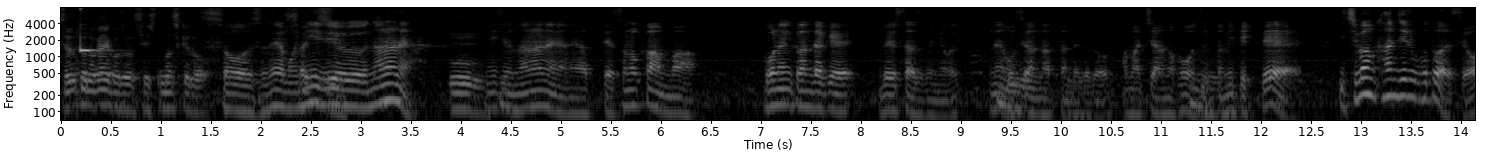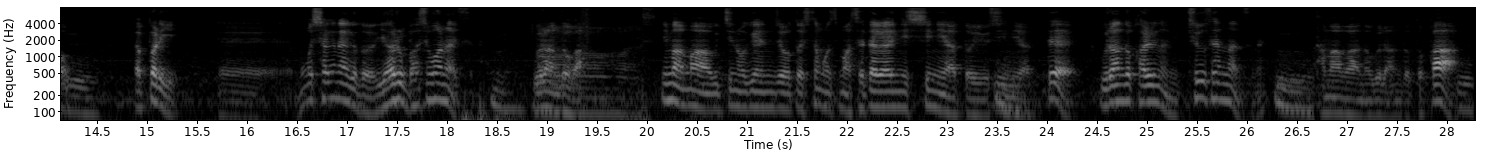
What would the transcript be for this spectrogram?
ずっと長いことを接してますけど。そうですね。もう最近。27年。うん。27年やってその間まあ5年間だけベイスターズ部にお,、ねうん。お世話になったんだけどアマチュアの方をずっと見てきて、一番感じることはですよ、うん。やっぱり、えー申し訳ないけどやる場所がないですよね。グラウンドが。あ今まあうちの現状としても、まあ、世田谷にシニアというシニアって、グラウンド借りるのに抽選なんですね、うん。多摩川のグラウンドとかー、うん。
